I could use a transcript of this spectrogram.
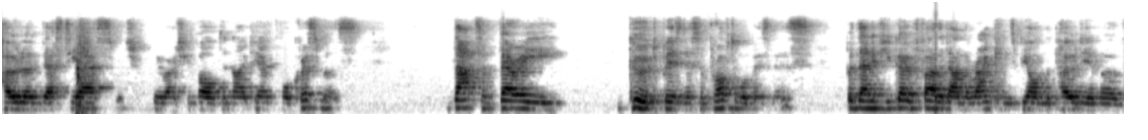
Poland, STS, which we were actually involved in IPO before Christmas. That's a very good business and profitable business. But then if you go further down the rankings beyond the podium of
